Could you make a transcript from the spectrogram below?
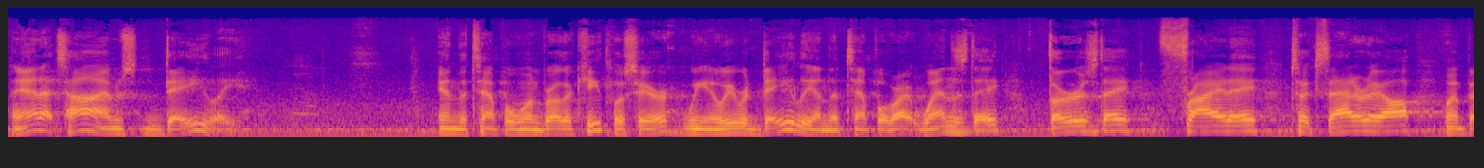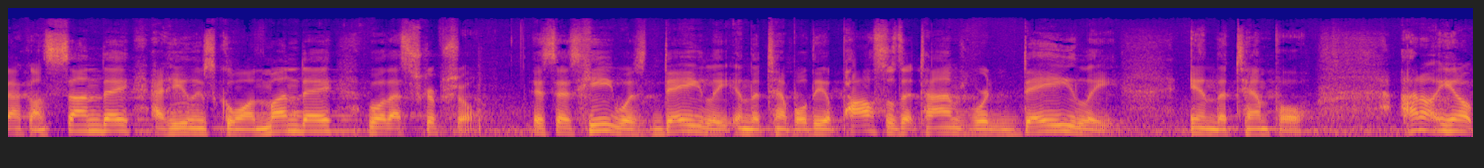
And at times, daily in the temple. When Brother Keith was here, we, we were daily in the temple, right? Wednesday, Thursday, Friday, took Saturday off, went back on Sunday, had healing school on Monday. Well, that's scriptural. It says he was daily in the temple. The apostles at times were daily in the temple. I don't, you know,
